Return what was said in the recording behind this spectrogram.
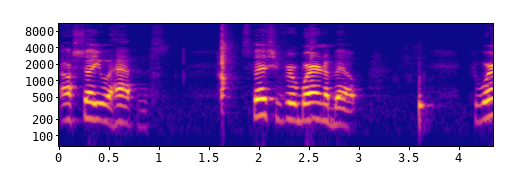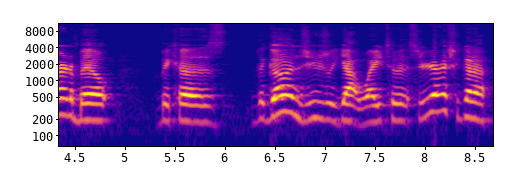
I'll show you what happens, especially if you're wearing a belt. If you're wearing a belt, because the gun's usually got weight to it, so you're actually gonna,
